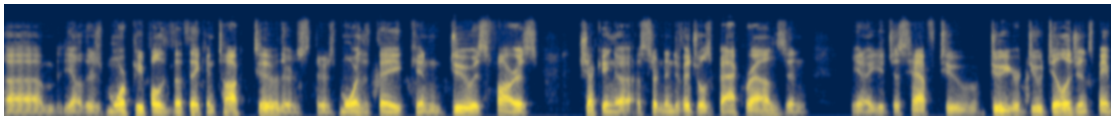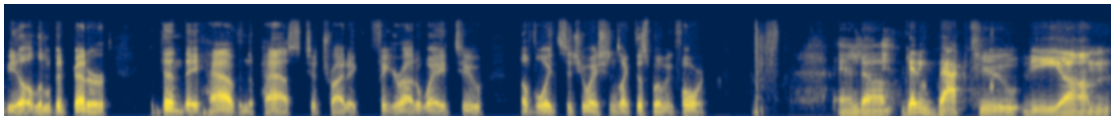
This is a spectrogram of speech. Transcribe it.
Um, you know, there's more people that they can talk to. There's there's more that they can do as far as checking a, a certain individual's backgrounds and you know you just have to do your due diligence maybe a little bit better than they have in the past to try to figure out a way to avoid situations like this moving forward And um, getting back to the um,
